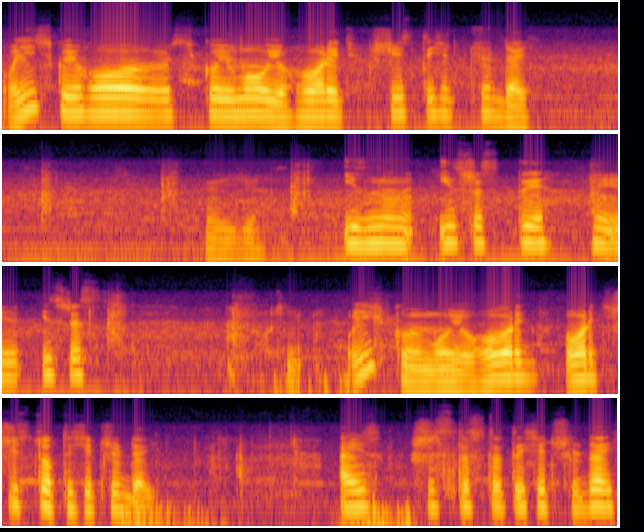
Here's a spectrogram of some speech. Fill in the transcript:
валійською мовою говорять 6 тисяч людей. Із, із шести. е, Із шест... Валійською мовою говорять, говорять 600 тисяч людей. А із 600 тисяч людей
